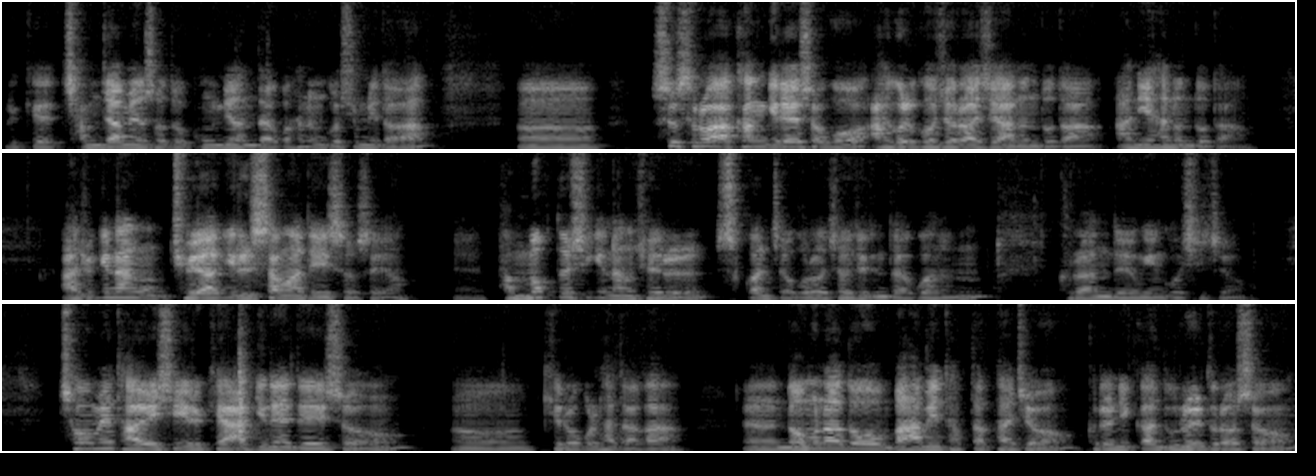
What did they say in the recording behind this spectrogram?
그렇게 잠자면서도 공리한다고 하는 것입니다. 어, 스스로 악한 길에 서고 악을 거절하지 않은도다, 아니하는도다. 아주 그냥 죄악이 일상화되어 있어서요. 예, 밥 먹듯이 그냥 죄를 습관적으로 저지른다고 하는 그러한 내용인 것이죠. 처음에 다윗이 이렇게 악인에 대해서 어, 기록을 하다가 어, 너무나도 마음이 답답하죠. 그러니까 눈을 들어서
